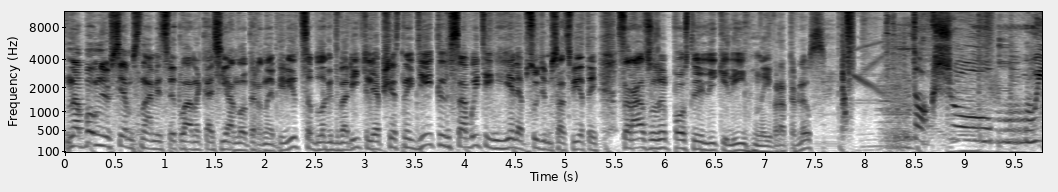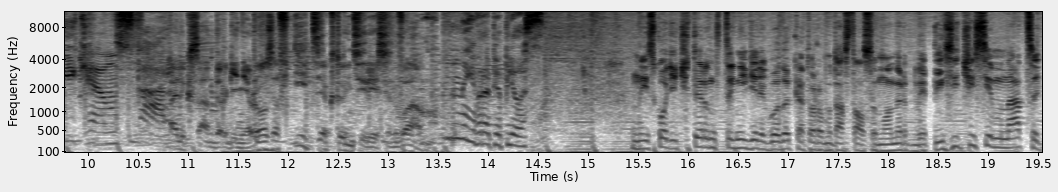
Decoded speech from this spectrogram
Напомню всем, с нами Светлана Касьян, оперная певица, благотворитель и общественный деятель. События недели обсудим со Светой сразу же после Лики Ли на Европе+. плюс. Ток-шоу Weekend Star Александр Генерозов и те, кто интересен вам. на Европе плюс. На исходе 14 недели года, которому достался номер 2017.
